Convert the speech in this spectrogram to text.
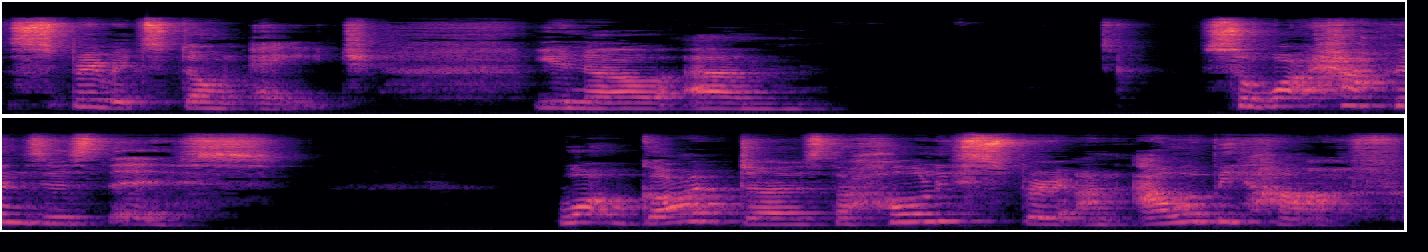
Spirits don't age. You know, um, so what happens is this. What God does, the Holy Spirit on our behalf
